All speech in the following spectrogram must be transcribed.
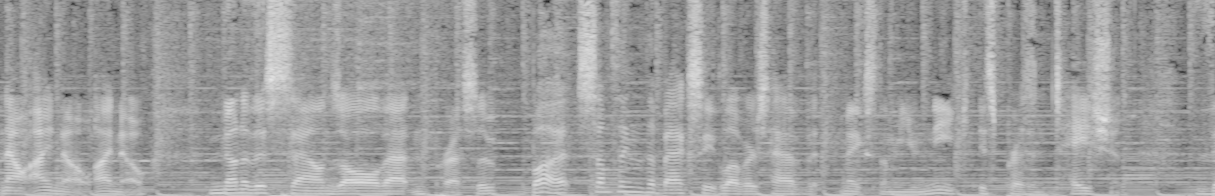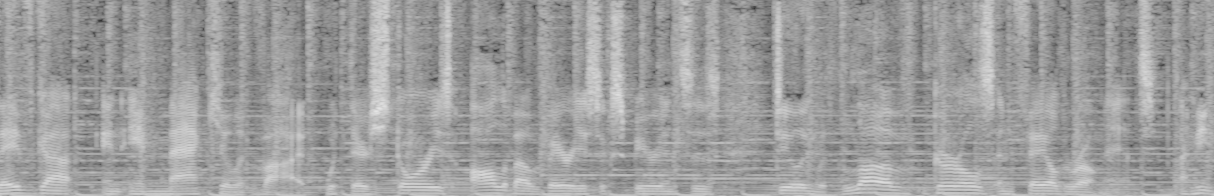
Now, I know, I know. None of this sounds all that impressive, but something the Backseat Lovers have that makes them unique is presentation. They've got an immaculate vibe with their stories all about various experiences dealing with love, girls, and failed romance. I mean,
